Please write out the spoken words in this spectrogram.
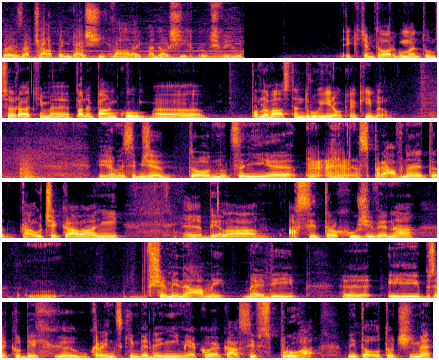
To je začátek dalších válek a dalších průšvihů. I k těmto argumentům se vrátíme. Pane Pánku, podle vás ten druhý rok, jaký byl? Já myslím, že to hodnocení je správné. Ta, ta očekávání byla asi trochu živena všemi námi, médií, eh, i řekl bych ukrajinským vedením, jako jakási vzpruha. My to otočíme.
